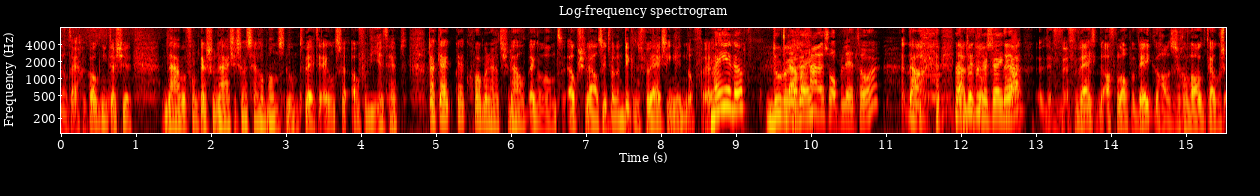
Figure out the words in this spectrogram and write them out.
Nederland eigenlijk ook niet. Als je namen van personages uit zijn romans noemt, weten Engelsen over wie je het hebt. Nou, kijk, kijk gewoon maar naar het journaal op Engeland. Elk journaal zit wel een Dickens verwijzing in. Of, eh, Meen je dat? Doe er Nou, eens we een. gaan eens opletten, hoor. Nou, nou, doe let er eens een Nou ja, de ver- verwijzing de afgelopen weken hadden ze gewoon telkens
